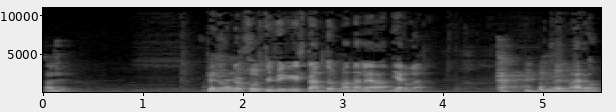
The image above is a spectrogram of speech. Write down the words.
no sé. Pero no os justifiquéis tanto, mándale a la mierda. Claro.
